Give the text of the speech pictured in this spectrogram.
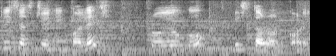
টিচার্স ট্রেনিং কলেজ প্রয়োগ ও বিস্তরণ করে।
